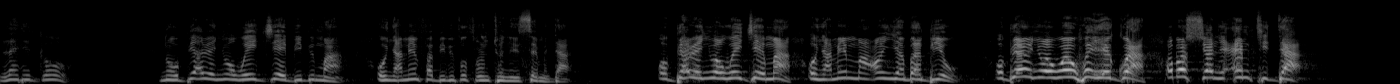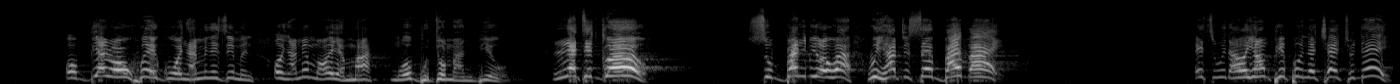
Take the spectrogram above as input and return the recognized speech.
Let it go. na obiara enyi ɔwɔ egye bibi ma onyame nfa bibi foforɔ nto ne nsam da obiara enyi ɔwɔ egye ma onyame ma ɔnyɛ ba bio obiara enyi ɔwɔ ehwe egu a ɔbɛsua ne empty da obiara ɔhwe egu onyame ne nsam onyame ma ɔyɛ ma ma obudo man bio let it go Subani Biwa, we have to say bye bye. It's with our young people in the church today.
